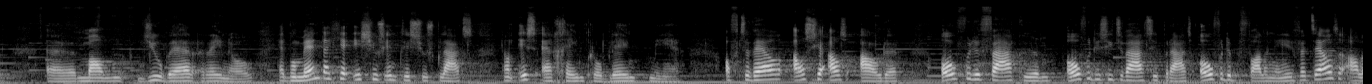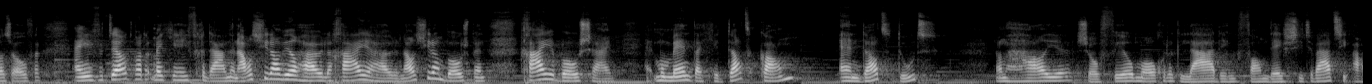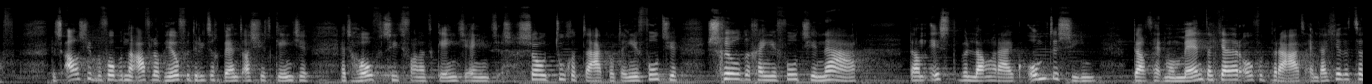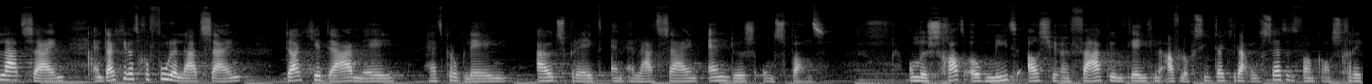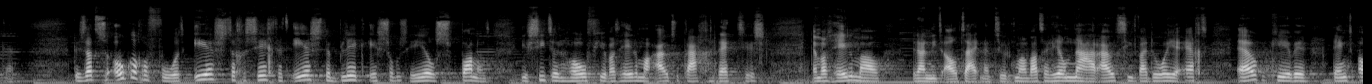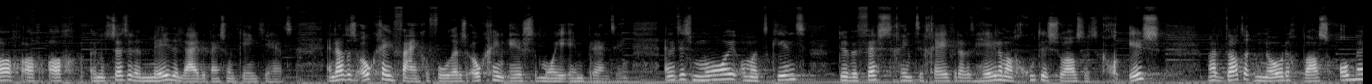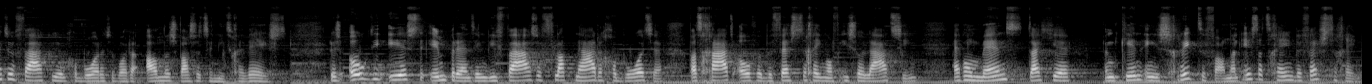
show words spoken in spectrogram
uh, man Gilbert Renault. Het moment dat je issues in tissues plaatst, dan is er geen probleem meer. Oftewel, als je als ouder over de vacuüm, over de situatie praat, over de bevalling. En je vertelt er alles over. En je vertelt wat het met je heeft gedaan. En als je dan wil huilen, ga je huilen. En als je dan boos bent, ga je boos zijn. Het moment dat je dat kan en dat doet, dan haal je zoveel mogelijk lading van deze situatie af. Dus als je bijvoorbeeld na afloop heel verdrietig bent, als je het kindje, het hoofd ziet van het kindje en je zo toegetakeld en je voelt je schuldig en je voelt je naar, dan is het belangrijk om te zien dat het moment dat jij daarover praat en dat je het te laat zijn en dat je dat gevoel laat zijn, dat je daarmee het probleem uitspreekt en er laat zijn en dus ontspant. Onderschat ook niet als je een vacuümkindje in afloop ziet dat je daar ontzettend van kan schrikken. Dus dat is ook een gevoel. Het eerste gezicht, het eerste blik is soms heel spannend. Je ziet een hoofdje wat helemaal uit elkaar gerekt is. En wat helemaal, nou niet altijd natuurlijk, maar wat er heel naar uitziet. Waardoor je echt elke keer weer denkt, och, och, och, een ontzettende medelijden bij zo'n kindje hebt. En dat is ook geen fijn gevoel. Dat is ook geen eerste mooie imprinting. En het is mooi om het kind de bevestiging te geven dat het helemaal goed is zoals het is maar dat het nodig was om met een vacuüm geboren te worden, anders was het er niet geweest. Dus ook die eerste imprinting, die fase vlak na de geboorte, wat gaat over bevestiging of isolatie, het moment dat je een kind en je schrikt ervan, dan is dat geen bevestiging.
